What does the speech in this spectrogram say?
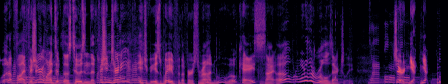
What up, fly fisher? Want to dip those toes in the fishing tourney? The interview is waived for the first run. Ooh, okay. Sign. Uh, what, are the rules actually? Sure. Yuck, yuck.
